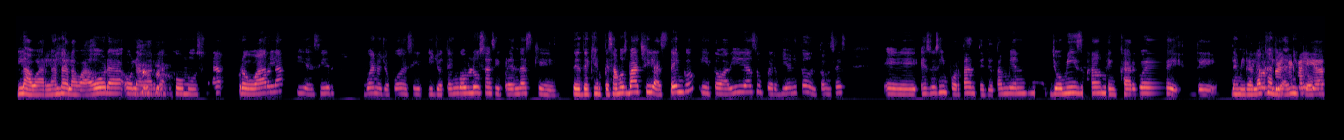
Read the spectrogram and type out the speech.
lavarla en la lavadora o lavarla como sea, probarla y decir, bueno, yo puedo decir, y yo tengo blusas y prendas que desde que empezamos Bachi las tengo y todavía súper bien y todo, entonces eh, eso es importante. Yo también, yo misma me encargo de, mirar la calidad de mi calidad.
